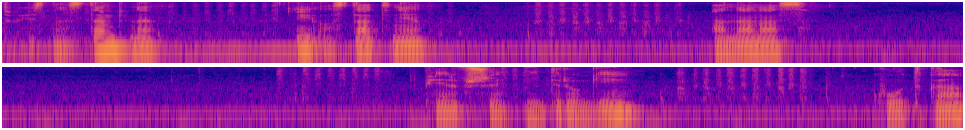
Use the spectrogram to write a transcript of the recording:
Tu jest następne. I ostatnie. Ananas. Pierwszy i drugi. Kłódka.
